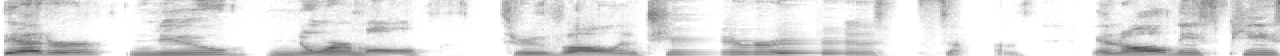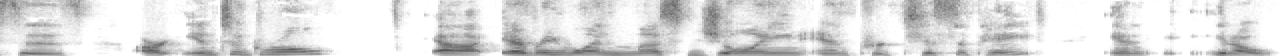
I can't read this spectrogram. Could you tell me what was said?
better, new normal through volunteerism. And all these pieces are integral. Uh, everyone must join and participate. And you know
